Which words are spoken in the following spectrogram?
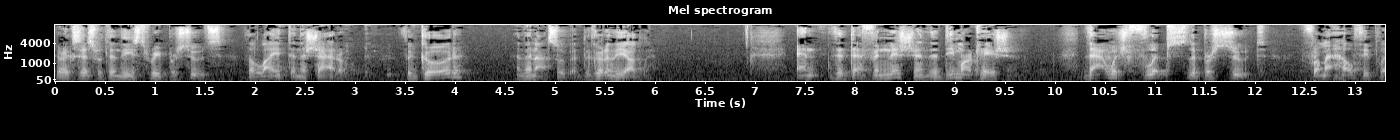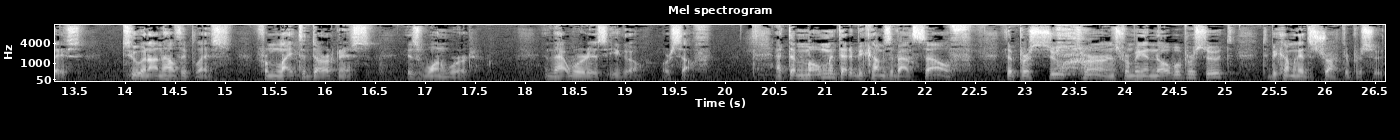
There exists within these three pursuits the light and the shadow, the good and the not so good, the good and the ugly. And the definition, the demarcation, that which flips the pursuit from a healthy place to an unhealthy place, from light to darkness, is one word. And that word is ego or self. At the moment that it becomes about self, the pursuit turns from being a noble pursuit to becoming a destructive pursuit.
